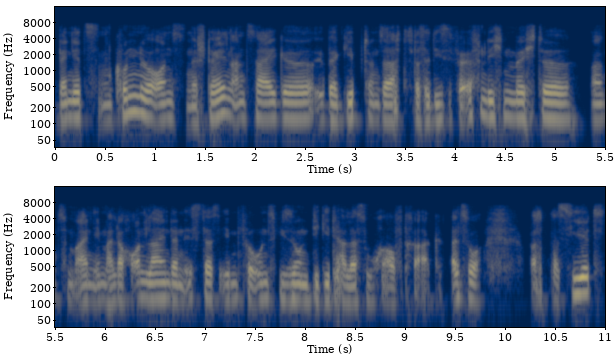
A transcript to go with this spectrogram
wenn jetzt ein Kunde uns eine Stellenanzeige übergibt und sagt, dass er diese veröffentlichen möchte, zum einen eben halt auch online, dann ist das eben für uns wie so ein digitaler Suchauftrag. Also was passiert?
